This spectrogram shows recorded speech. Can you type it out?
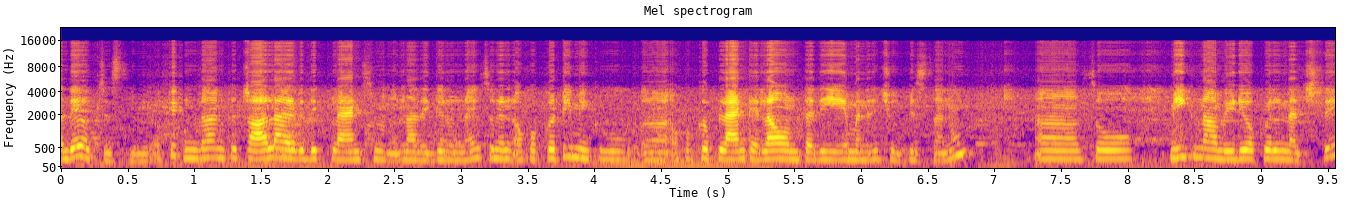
అదే వచ్చేస్తుంది. ఓకే? ఇంకా ఇంకా చాలా ఆయుర్వేదిక్ ప్లాంట్స్ నా దగ్గర ఉన్నాయి. సో నేను ఒక్కొక్కటి మీకు ఒక్కొక్క ప్లాంట్ ఎలా ఉంటుంది ఏమనేది చూపిస్తాను. సో మీకు నా వీడియో ఒకవేళ నచ్చితే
